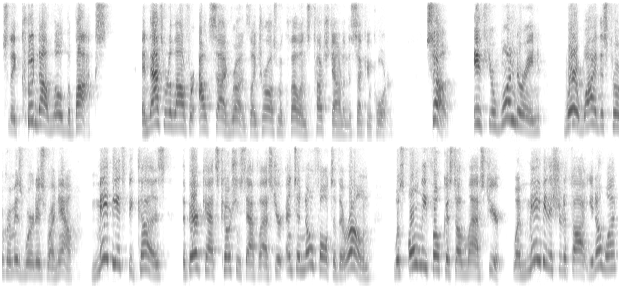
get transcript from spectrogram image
so they could not load the box. And that's what allowed for outside runs like Charles McClellan's touchdown in the second quarter. So, if you're wondering where why this program is where it is right now, maybe it's because the Bearcats coaching staff last year, and to no fault of their own, was only focused on last year when maybe they should have thought, you know what?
